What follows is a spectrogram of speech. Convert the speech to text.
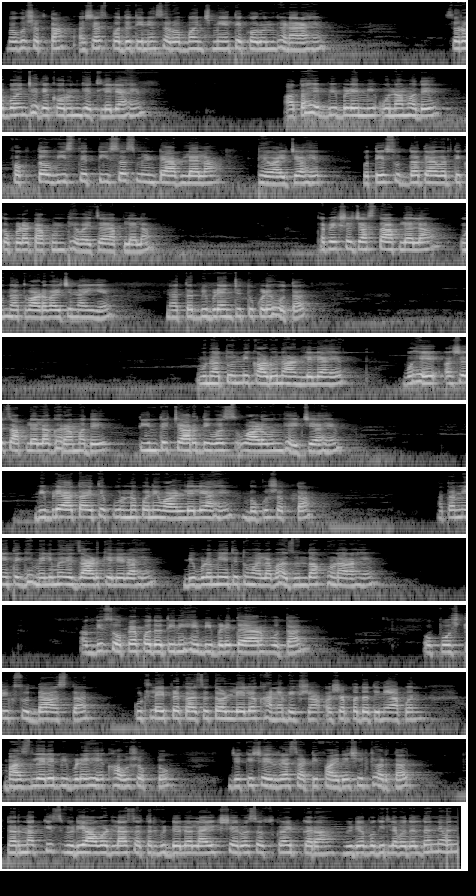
बघू शकता अशाच पद्धतीने सर्व बंच मी येथे करून घेणार आहे. सर्व बंच येथे करून घेतलेले आहे. आता हे बिबळे मी उन्हामध्ये फक्त वीस ते तीसच मिनटे आपल्याला ठेवायचे आहेत. व ते सुद्धा त्यावरती कपडा टाकून ठेवायचा आहे आपल्याला. त्यापेक्षा जास्त आपल्याला उन्हात वाढवायचे नाही आहे नाहीतर बिबड्यांचे तुकडे होतात. उन्हातून मी काढून आणलेले आहेत व हे असेच आपल्याला घरामध्ये तीन ते चार दिवस वाळवून घ्यायचे आहे. बिबडे आता इथे पूर्णपणे वाढलेले आहे बघू शकता. आता मी येथे घेमेलीमध्ये जाड केलेलं आहे. बिबडं मी येथे तुम्हाला भाजून दाखवणार आहे. अगदी सोप्या पद्धतीने हे बिबडे तयार होतात. व पौष्टिकसुद्धा असतात. कुठल्याही प्रकारचं तळलेलं खाण्यापेक्षा अशा पद्धतीने आपण भाजलेले बिबडे हे खाऊ शकतो जे की शरीरासाठी फायदेशीर ठरतात. तर नक्कीच व्हिडिओ आवडला असा तर व्हिडिओला लाईक शेअर व सबस्क्राईब करा. व्हिडिओ बघितल्याबद्दल धन्यवाद.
